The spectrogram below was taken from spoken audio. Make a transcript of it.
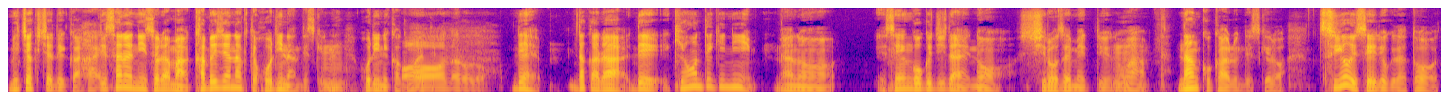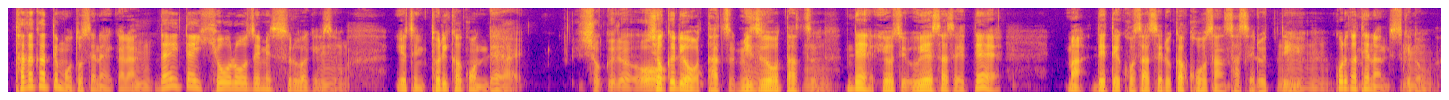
めちゃくちゃでかい、はい。でさらにそれはまあ壁じゃなくて堀なんですけどね、うん。堀に囲まれてああなるほど。でだからで基本的にあの戦国時代の城攻めっていうのは何個かあるんですけど、強い勢力だと戦っても落とせないから、うん。大体兵糧攻めするわけですよ、うん。要するに取り囲んで、はい。食料を。食料を断つ水を断つ、うん。で要するに植えさせて、まあ、出てこさせるか降参させるっていう、うん。これが手なんですけど、うん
